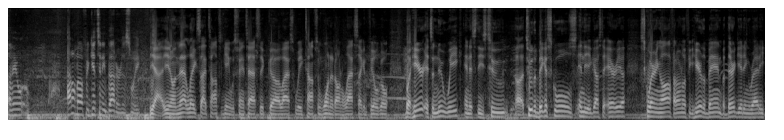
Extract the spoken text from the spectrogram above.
I mean, I don't know if it gets any better this week. Yeah, you know, and that Lakeside Thompson game was fantastic uh, last week. Thompson won it on a last-second field goal. But here, it's a new week, and it's these two uh, two of the biggest schools in the Augusta area squaring off. I don't know if you hear the band, but they're getting ready,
